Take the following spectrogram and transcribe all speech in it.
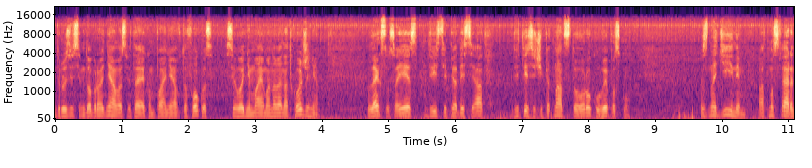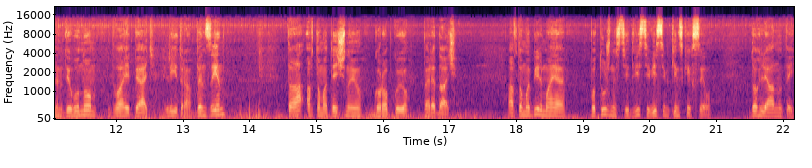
Друзі, всім доброго дня! Вас вітає компанія Автофокус. Сьогодні маємо нове надходження. Lexus AS 250 2015 року випуску з надійним атмосферним двигуном 2,5 літра бензин та автоматичною коробкою передач. Автомобіль має потужності 208 кінських сил. Доглянутий.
